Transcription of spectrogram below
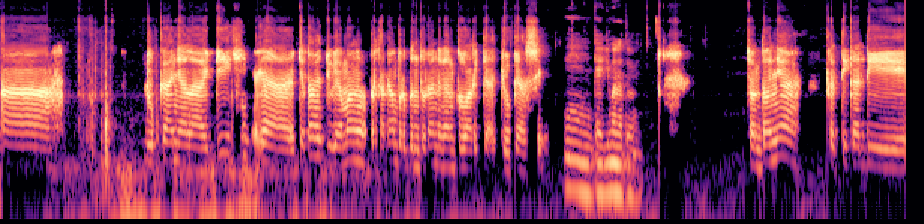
uh, dukanya lagi ya kita juga emang terkadang berbenturan dengan keluarga juga sih. Hmm, kayak gimana tuh? Contohnya ketika di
